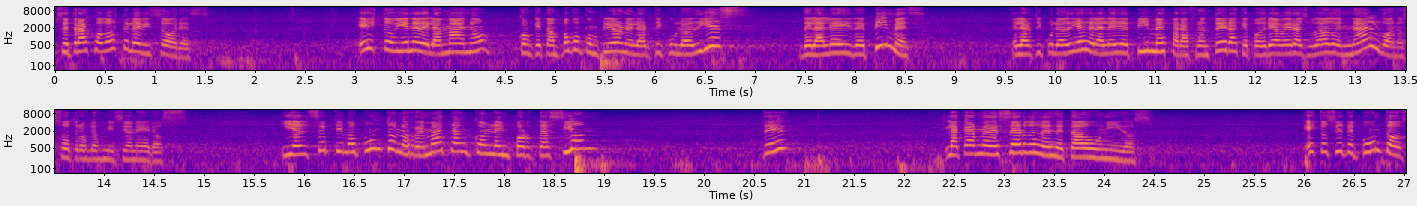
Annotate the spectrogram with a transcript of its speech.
Se trajo dos televisores. Esto viene de la mano con que tampoco cumplieron el artículo 10 de la ley de pymes, el artículo 10 de la ley de pymes para fronteras que podría haber ayudado en algo a nosotros los misioneros. Y el séptimo punto nos rematan con la importación de la carne de cerdos desde Estados Unidos. Estos siete puntos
